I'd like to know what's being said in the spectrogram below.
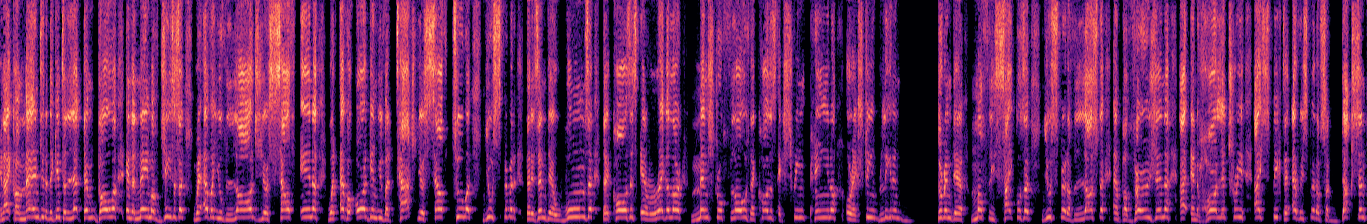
and I command you to begin to let them go in the name of Jesus, wherever you you've lodged yourself in, whatever organ you've attached yourself to, you spirit that is in their wombs that causes irregular menstrual flows, that causes extreme pain or extreme bleeding during their monthly cycles. Uh, you spirit of lust and perversion uh, and harlotry, I speak to every spirit of seduction.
